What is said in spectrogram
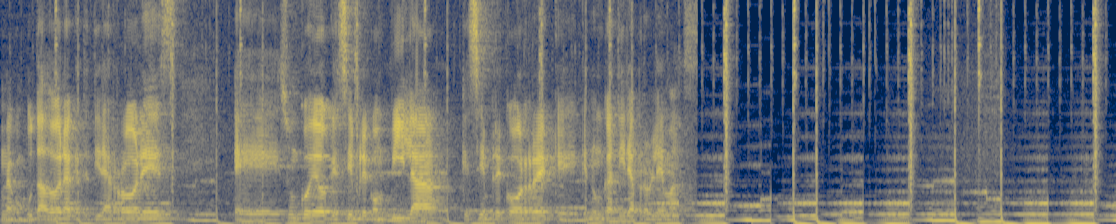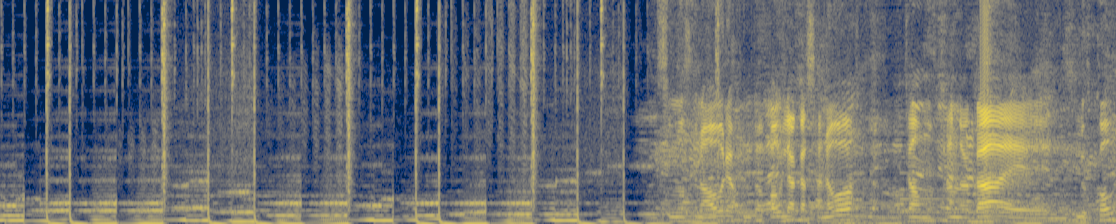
una computadora que te tira errores eh, es un código que siempre compila, que siempre corre, que, nunca tira problemas. Hicimos una obra junto a Paula Casanova, estamos mostrando acá en Blue Code,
